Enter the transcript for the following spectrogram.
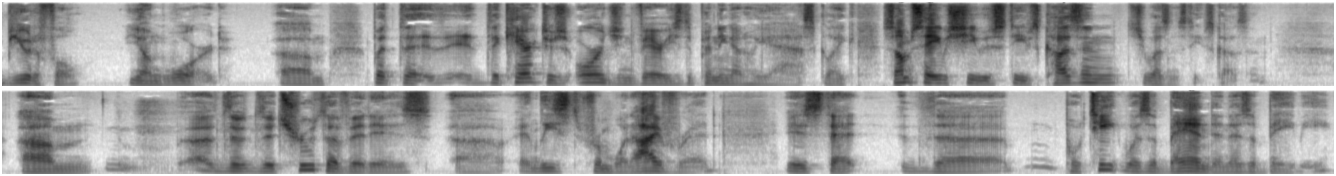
beautiful young ward. Um, but the the character's origin varies depending on who you ask. Like some say she was Steve's cousin, she wasn't Steve's cousin. Um, uh, the the truth of it is, uh, at least from what I've read, is that the Poteet was abandoned as a baby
